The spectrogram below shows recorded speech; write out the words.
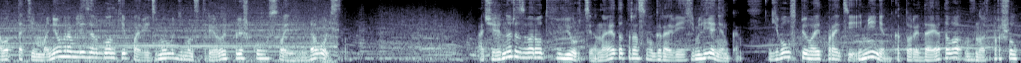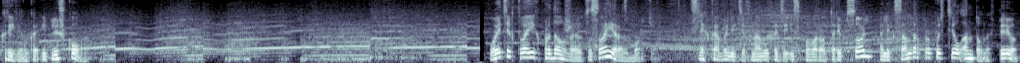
А вот таким маневром лидер гонки, по-видимому, демонстрирует Плешкову свое недовольство. Очередной разворот в Вюрте, на этот раз в гравии Емельяненко. Его успевает пройти Именин, который до этого вновь прошел Кривенко и Плешкова. У этих двоих продолжаются свои разборки. Слегка вылетев на выходе из поворота Репсоль, Александр пропустил Антона вперед.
